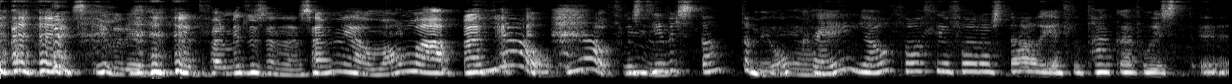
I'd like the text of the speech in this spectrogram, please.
skilur við Þetta fær svona að semja og mála. já, já, þú veist, ég vil standa mig. Ok, já, þá ætlum ég að fara á stað. Og ég ætla að taka, þú veist, eh,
